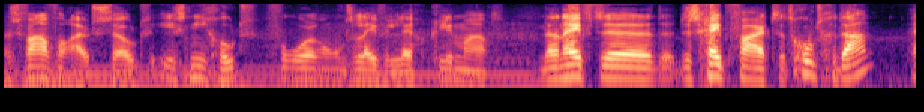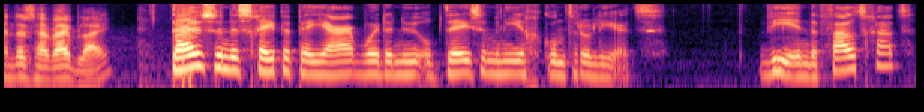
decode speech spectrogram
zwaveluitstoot is niet goed voor ons leven klimaat. Dan heeft de, de scheepvaart het goed gedaan en daar zijn wij blij. Duizenden schepen per jaar worden nu op deze manier gecontroleerd. Wie in de fout gaat,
